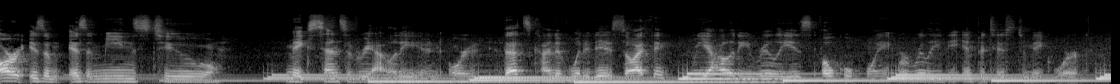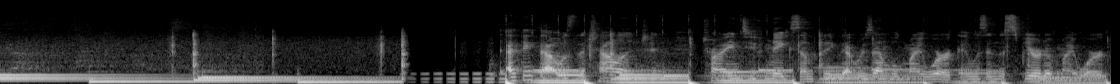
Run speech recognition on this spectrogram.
art is a is a means to make sense of reality and or that's kind of what it is. So i think reality really is focal point or really the impetus to make work. I think that was the challenge in trying to make something that resembled my work. It was in the spirit of my work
